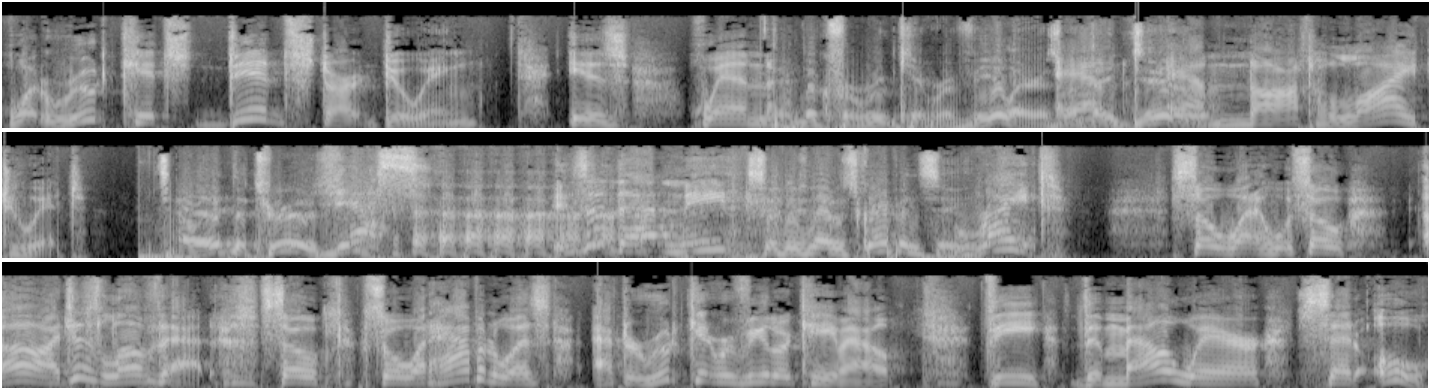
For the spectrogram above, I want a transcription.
what rootkits did start doing is when they look for rootkit revealer is what they do. and not lie to it. Tell it the truth. Yes, isn't that neat? So there's no discrepancy. Right. So what? So oh, I just love that. So so what happened was after Rootkit Revealer came out, the the malware said, "Oh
